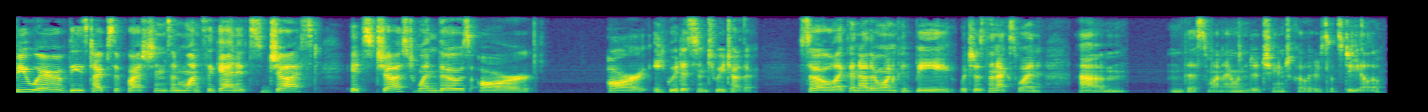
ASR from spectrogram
beware of these types of questions. And once again, it's just it's just when those are are equidistant to each other. So like another one could be, which is the next one, um, this one. I wanted to change colors. Let's do yellow.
